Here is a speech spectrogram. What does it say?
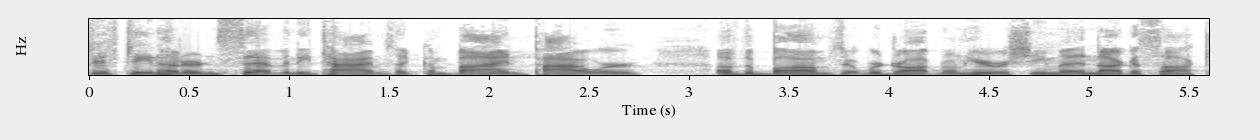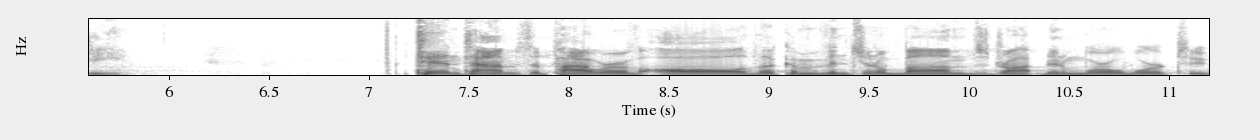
1,570 times the combined power of the bombs that were dropped on Hiroshima and Nagasaki. 10 times the power of all the conventional bombs dropped in World War II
